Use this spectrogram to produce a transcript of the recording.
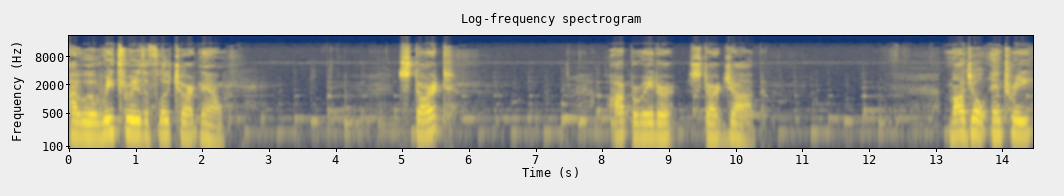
I will read through the flowchart now. Start, operator, start job module entry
